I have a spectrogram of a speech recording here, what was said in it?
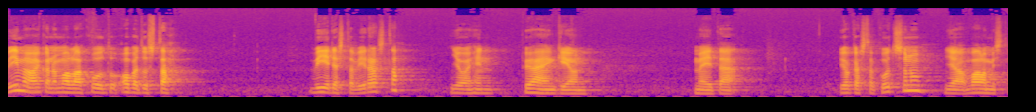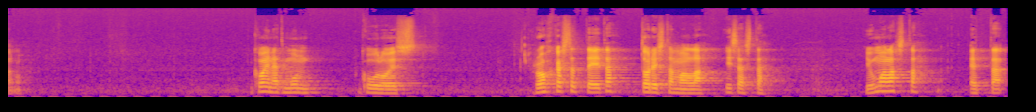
Viime aikoina me ollaan kuultu opetusta viidestä virasta, joihin pyhänkin on meitä jokaista kutsunut ja valmistanut. Koin, että mun kuuluisi rohkaista teitä todistamalla isästä Jumalasta, että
